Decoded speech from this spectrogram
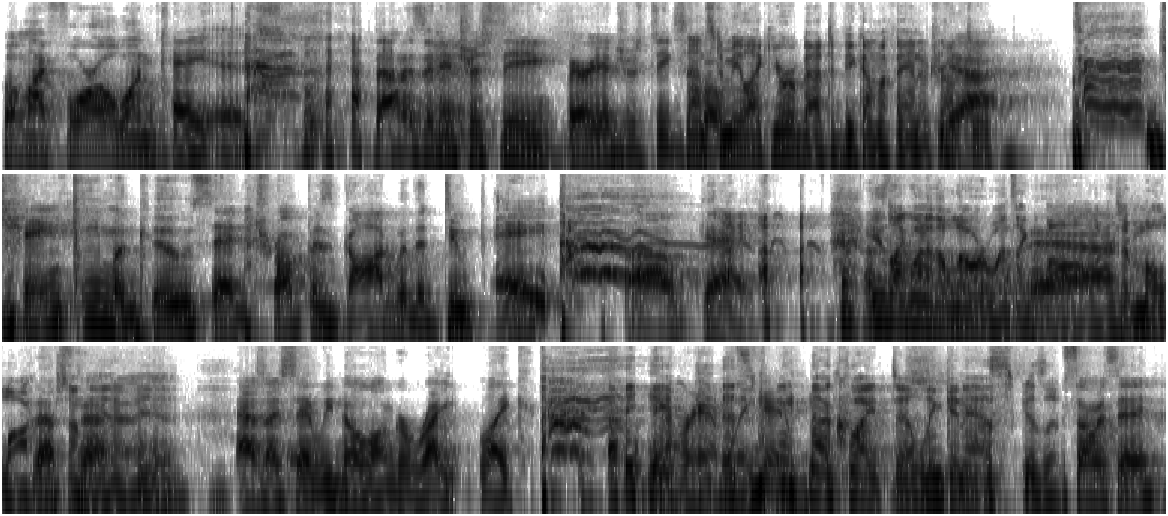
but my 401k is. that is an interesting, very interesting. Sounds to me like you're about to become a fan of Trump too. Janky Magoo said, Trump is God with a toupee. Okay. He's like one of the lower ones, like Baal or Moloch or something. not- you know, yeah. As I said, we no longer write like Abraham It's Lincoln. Not quite uh, Lincoln-esque, is it? Someone said,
